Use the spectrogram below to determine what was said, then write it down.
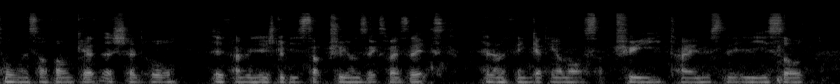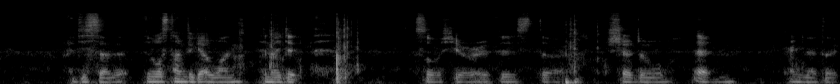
told myself I'll get a shadow if I manage to be sub 3 on 6x6 and I've been getting a lot of sub 3 times lately so I decided it was time to get one and I did. So here is the shadow and magnetic.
